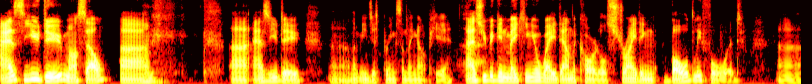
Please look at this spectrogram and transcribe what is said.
as you do, Marcel, um, uh, as you do, Uh, let me just bring something up here. As you begin making your way down the corridor, striding boldly forward, uh,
